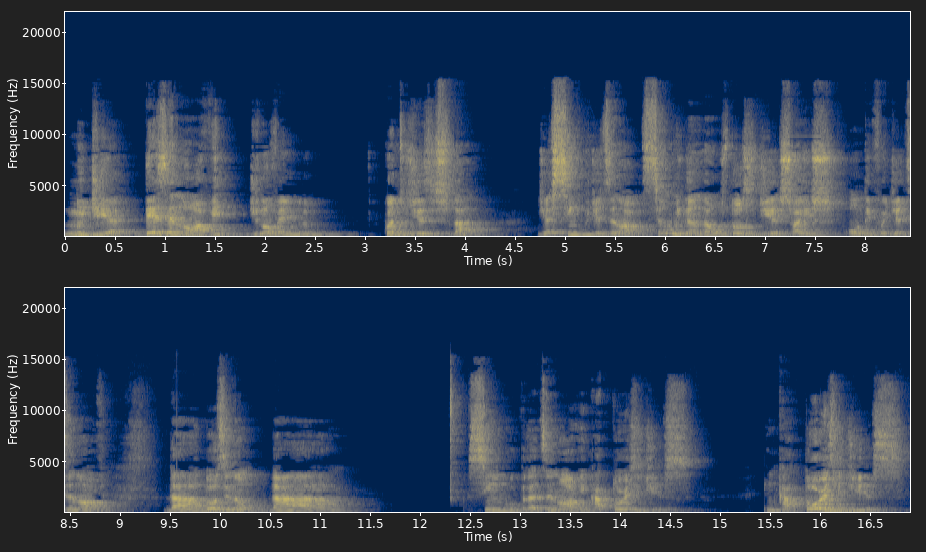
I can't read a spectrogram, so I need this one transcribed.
No dia 19 de novembro, quantos dias isso dá? Dia 5, dia 19. Se eu não me engano, dá uns 12 dias, só isso. Ontem foi dia 19. Dá 12 não, dá 5 para 19, 14 dias. Em 14 dias,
